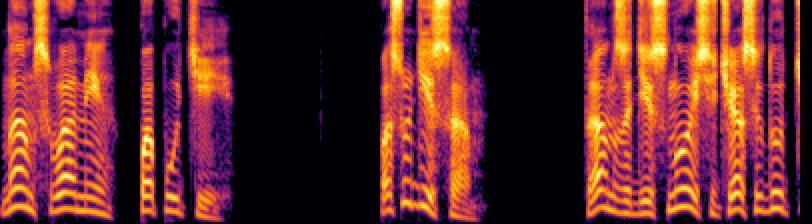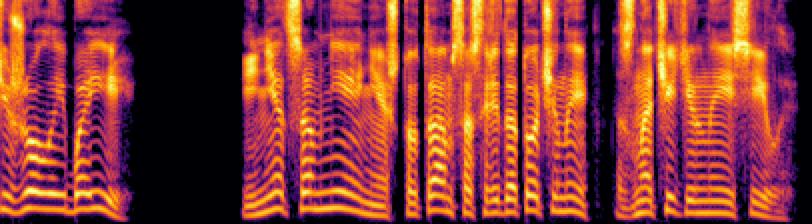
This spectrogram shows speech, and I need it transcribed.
Нам с вами по пути. Посуди сам. Там за Десной сейчас идут тяжелые бои. И нет сомнения, что там сосредоточены значительные силы.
